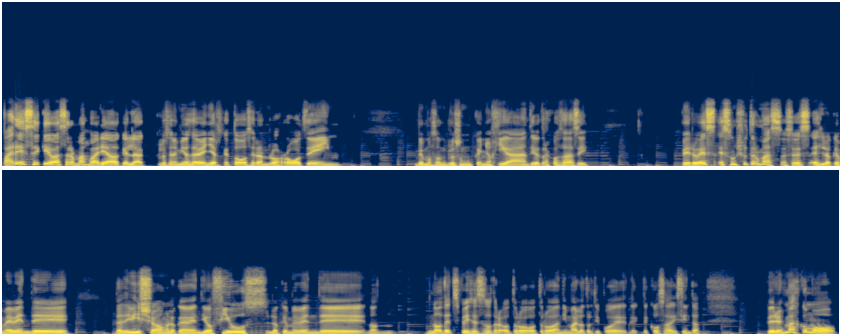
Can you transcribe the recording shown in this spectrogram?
parece que va a ser más variado que los enemigos de Avengers, que todos eran los robots de AIM. Vemos incluso un cañón gigante y otras cosas así. Pero es, es un shooter más. es, es, lo que me vende The Division, lo que me vendió Fuse, lo que me vende. No, no Dead Space, es otro, otro, otro animal, otro tipo de, de cosa distinta. Pero es más como.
